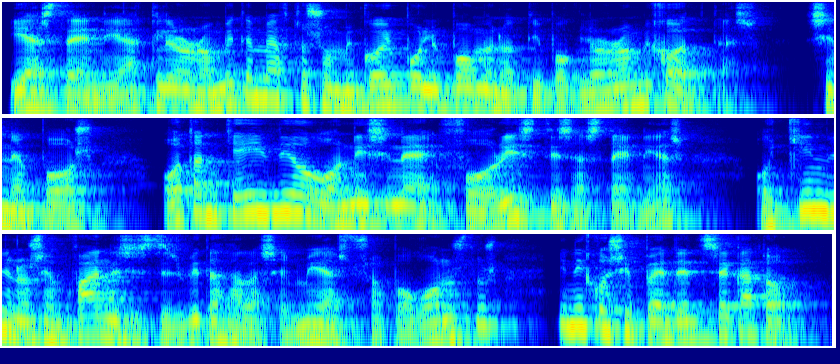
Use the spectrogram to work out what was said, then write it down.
Η ασθένεια κληρονομείται με αυτοσωμικό υπολοιπόμενο τύπο κληρονομικότητας. Συνεπώς, όταν και οι δύο γονείς είναι φορείς της ασθένειας, ο κίνδυνος εμφάνισης της β' θαλασσεμίας στους απογόνους τους είναι 25%.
